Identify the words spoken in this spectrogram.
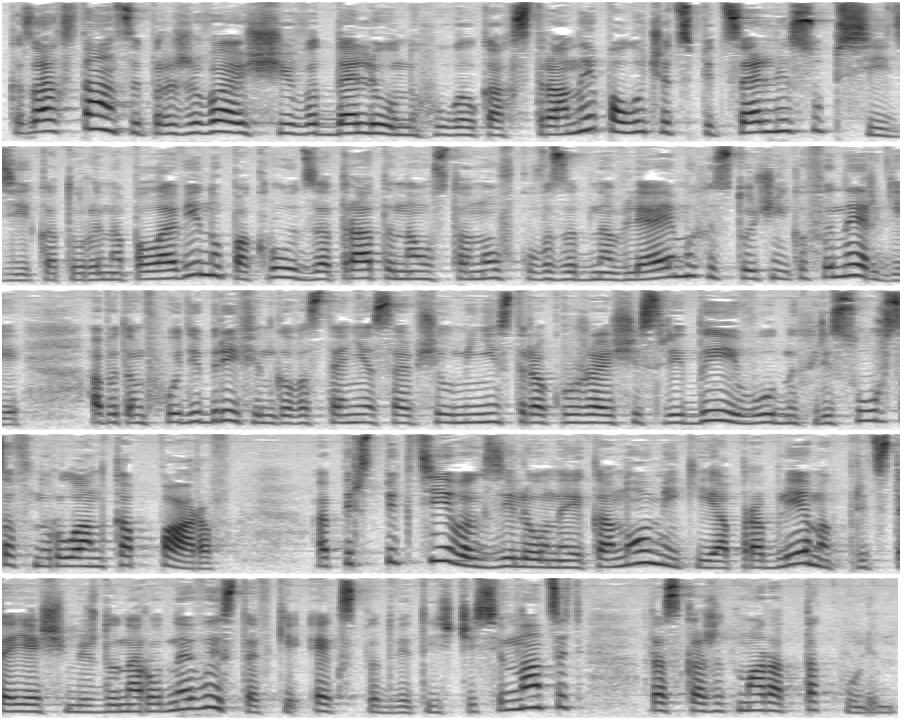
Казахстанцы, проживающие в отдаленных уголках страны, получат специальные субсидии, которые наполовину покроют затраты на установку возобновляемых источников энергии. Об этом в ходе брифинга в Астане сообщил министр окружающей среды и водных ресурсов Нурлан Капаров. О перспективах зеленой экономики и о проблемах предстоящей международной выставки «Экспо-2017» расскажет Марат Такулин.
